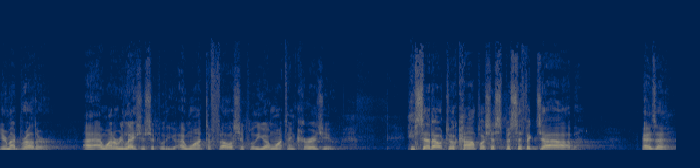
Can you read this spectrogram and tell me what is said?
You're my brother. I, I want a relationship with you. I want to fellowship with you. I want to encourage you. He set out to accomplish a specific job as a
